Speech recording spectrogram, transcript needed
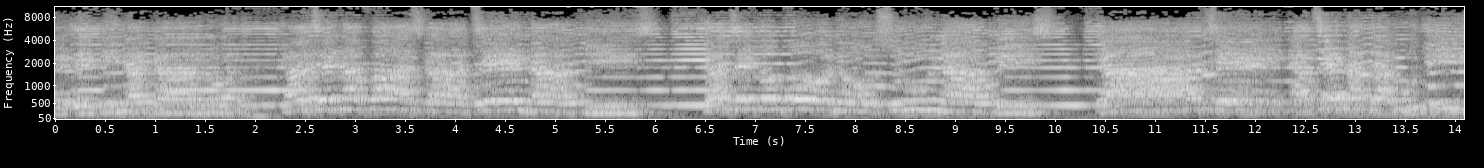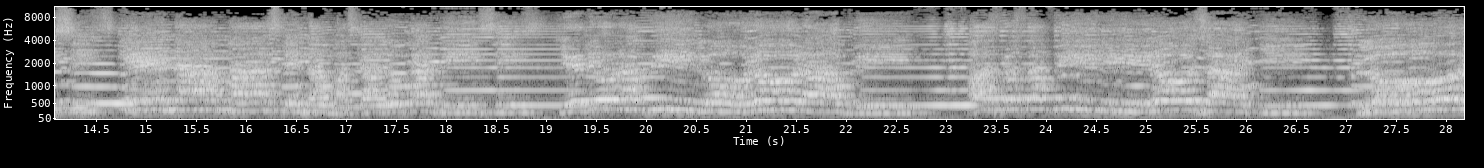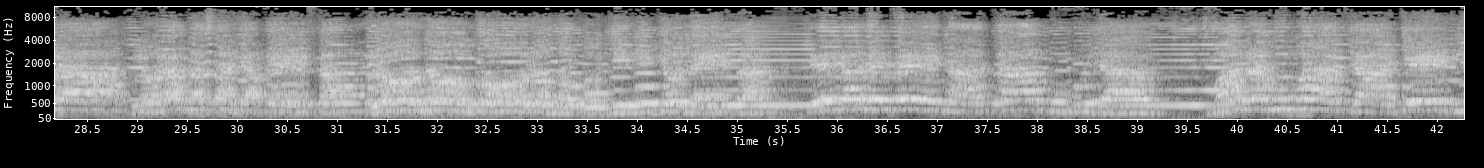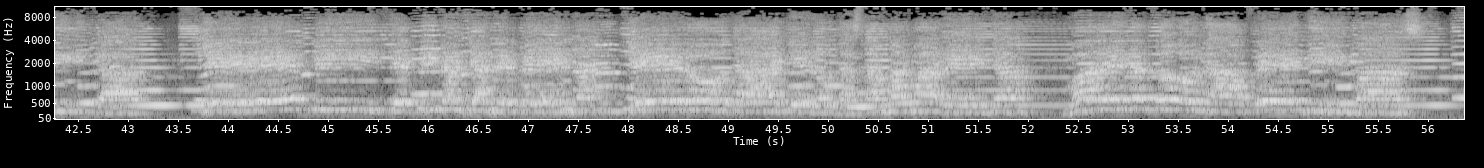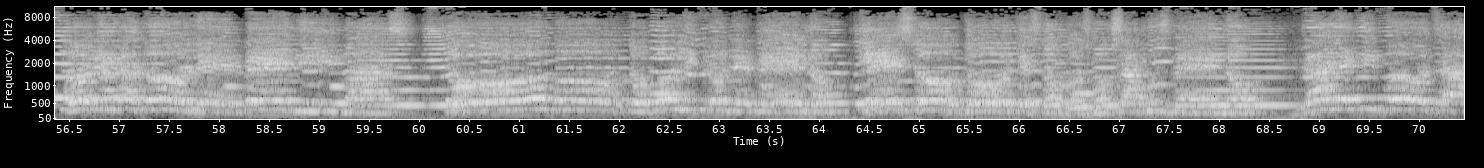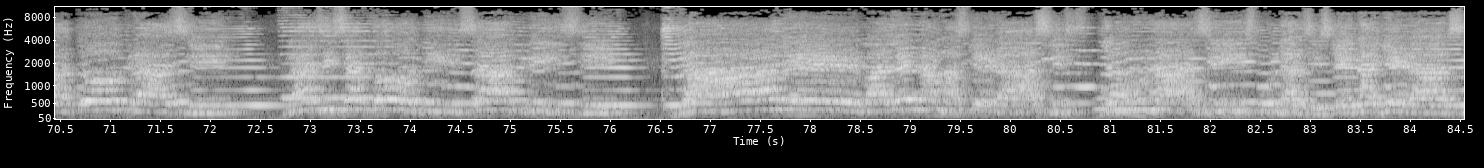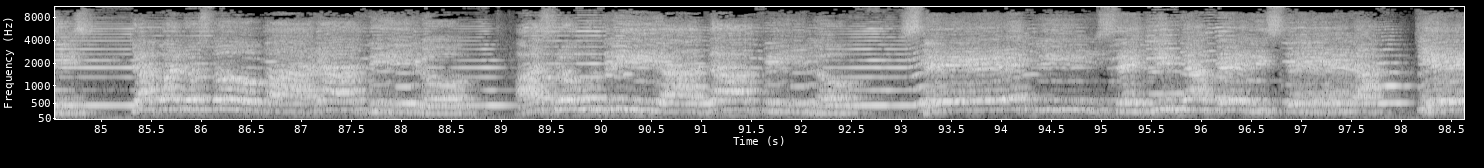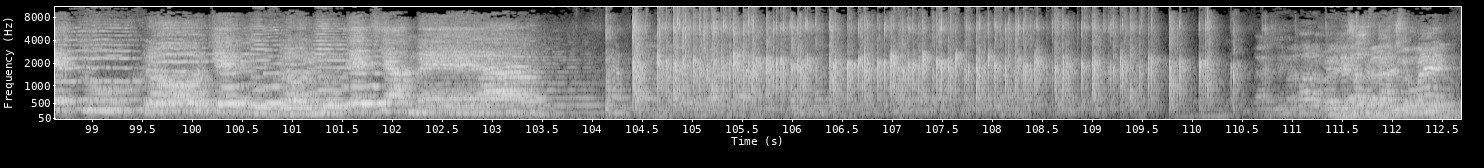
Λέτε τι να κάνω, κάτσε πας, κάτσε να πεις, κάτσε το πόνο σου να πεις, κάτσε, κάτσε και να μας, και να μας καλοκαρδίσεις. μάτια, μαύρα μου μάτια και γλυκά. Και πει και πίναν κι ανεβαίνα και ρώτα στα μαρμαρένια. Μα ένα τον αφέντη μας το το λεβέντη μας. Το το πολύ κρονεμένο και στον το και στον κόσμο ξακουστά. Exatamente, não é?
